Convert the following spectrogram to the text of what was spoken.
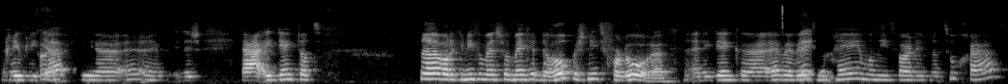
revalidatie. Oh, dus ja, ik denk dat. Nou, wat ik in ieder geval mensen wil meegeven, de hoop is niet verloren. En ik denk, uh, we weten nog helemaal niet waar dit naartoe gaat.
